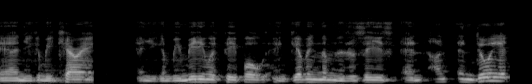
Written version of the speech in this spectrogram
and you can be carrying and you can be meeting with people and giving them the disease and and doing it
